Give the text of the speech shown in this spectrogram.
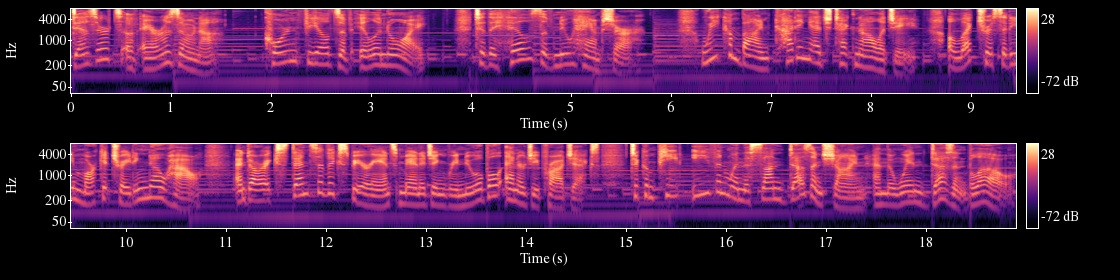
deserts of Arizona, cornfields of Illinois, to the hills of New Hampshire, we combine cutting edge technology, electricity market trading know how, and our extensive experience managing renewable energy projects to compete even when the sun doesn't shine and the wind doesn't blow.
